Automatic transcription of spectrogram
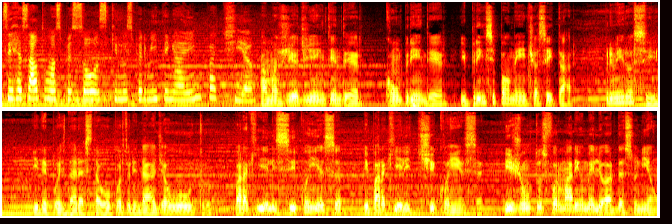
se ressaltam as pessoas que nos permitem a empatia. A magia de entender, compreender e principalmente aceitar. Primeiro a si e depois dar esta oportunidade ao outro, para que ele se conheça e para que ele te conheça, e juntos formarem o melhor dessa união.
